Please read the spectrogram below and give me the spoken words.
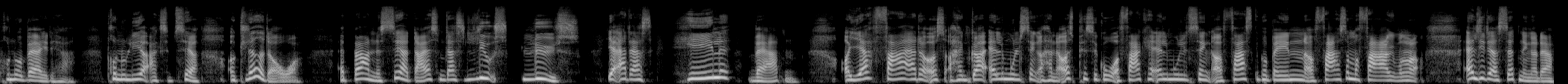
prøv nu at være i det her. Prøv nu lige at acceptere. Og glæde dig over, at børnene ser dig som deres livs lys. Jeg er deres hele verden. Og ja, far er der også, og han gør alle mulige ting, og han er også pissegod, og far kan alle mulige ting, og far skal på banen, og far som er far, alle de der sætninger der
